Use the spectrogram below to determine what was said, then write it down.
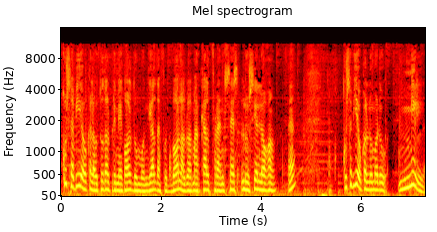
Que ho sabíeu que l'autor del primer gol d'un mundial de futbol el va marcar el francès Lucien Laurent? Eh? Que ho sabíeu que el número 1000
